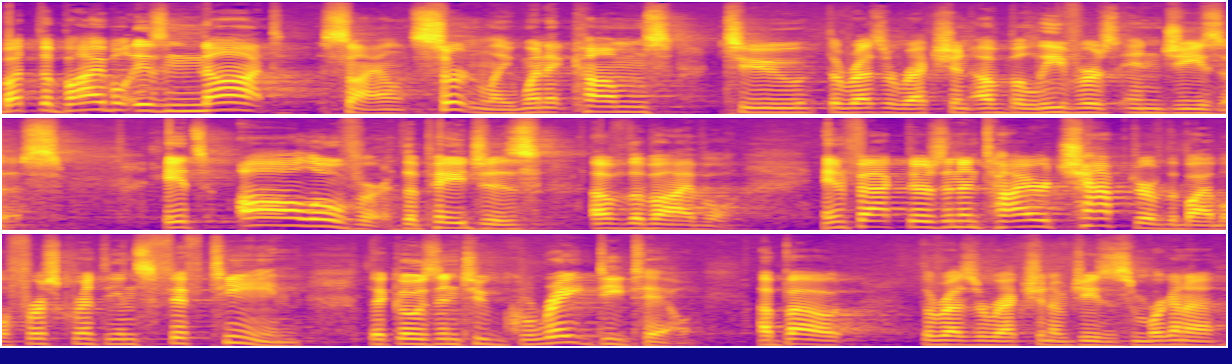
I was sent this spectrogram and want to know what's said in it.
But the Bible is not silent, certainly, when it comes to the resurrection of believers in Jesus. It's all over the pages of the Bible. In fact, there's an entire chapter of the Bible, 1 Corinthians 15, that goes into great detail about the resurrection of Jesus. And we're going to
